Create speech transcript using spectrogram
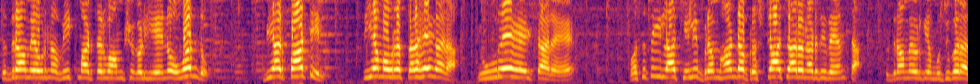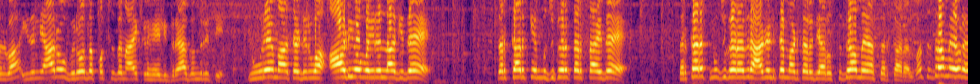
ಸಿದ್ದರಾಮಯ್ಯ ಅವ್ರನ್ನ ವೀಕ್ ಮಾಡ್ತಾ ಇರುವ ಅಂಶಗಳು ಏನು? ಒಂದು, ಬಿ ಆರ್ ಪಾಟೀಲ್ ಸಿಎಂ ಅವರ ಸಲಹೆಗಾರ. ಇವರೇ ಹೇಳ್ತಾರೆ ವಸತಿ ಇಲಾಖೆಯಲ್ಲಿ ಬ್ರಹ್ಮಾಂಡ ಭ್ರಷ್ಟಾಚಾರ ನಡೆದಿದೆ ಅಂತ. ಸಿದ್ದರಾಮಯ್ಯ ಅವ್ರಿಗೆ ಮುಜುಗರ ಅಲ್ವಾ ಇದನ್ನ ಯಾರೋ ವಿರೋಧ ಪಕ್ಷದ ನಾಯಕರು ಹೇಳಿದ್ರೆ ಅದೊಂದು ರೀತಿ. ಇವರೇ ಮಾತಾಡಿರುವ ಆಡಿಯೋ ವೈರಲ್ ಆಗಿದೆ. ಸರ್ಕಾರಕ್ಕೆ ಮುಜುಗರ ತರ್ತಾ ಇದೆ. ಸರ್ಕಾರಕ್ಕೆ ಮುಜುಗರ ಆದ್ರೆ ಆಡಳಿತ ಮಾಡ್ತಾ ಇರೋದು ಯಾರು? ಸಿದ್ದರಾಮಯ್ಯ ಸರ್ಕಾರ ಅಲ್ವಾ? ಸಿದ್ದರಾಮಯ್ಯ ಅವರ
